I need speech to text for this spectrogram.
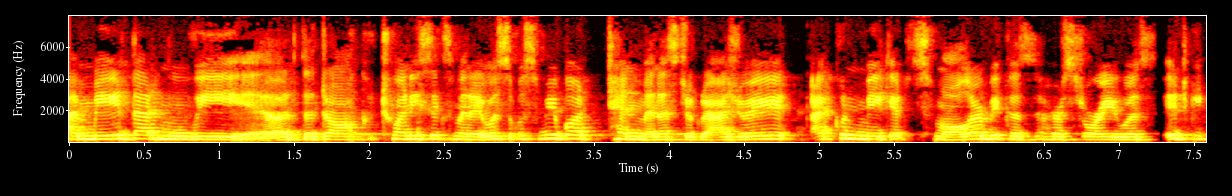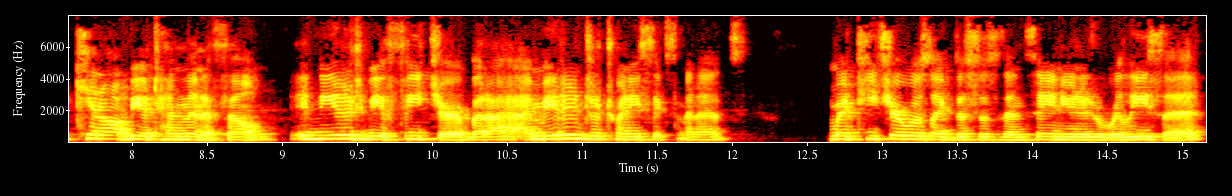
I made that movie, uh, the doc, 26 minutes. It was supposed to be about 10 minutes to graduate. I couldn't make it smaller because her story was, it, cannot be a 10 minute film. It needed to be a feature, but I, I made it into 26 minutes. My teacher was like, this is insane. You need to release it.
